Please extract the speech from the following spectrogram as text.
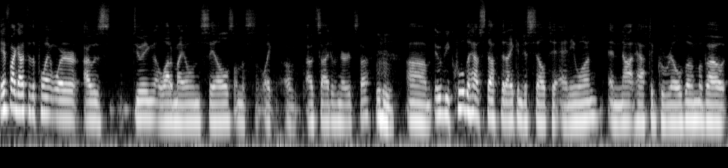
if I got to the point where I was doing a lot of my own sales on this, like uh, outside of nerd stuff, Mm-hmm. um, it would be cool to have stuff that I can just sell to anyone and not have to grill them about.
